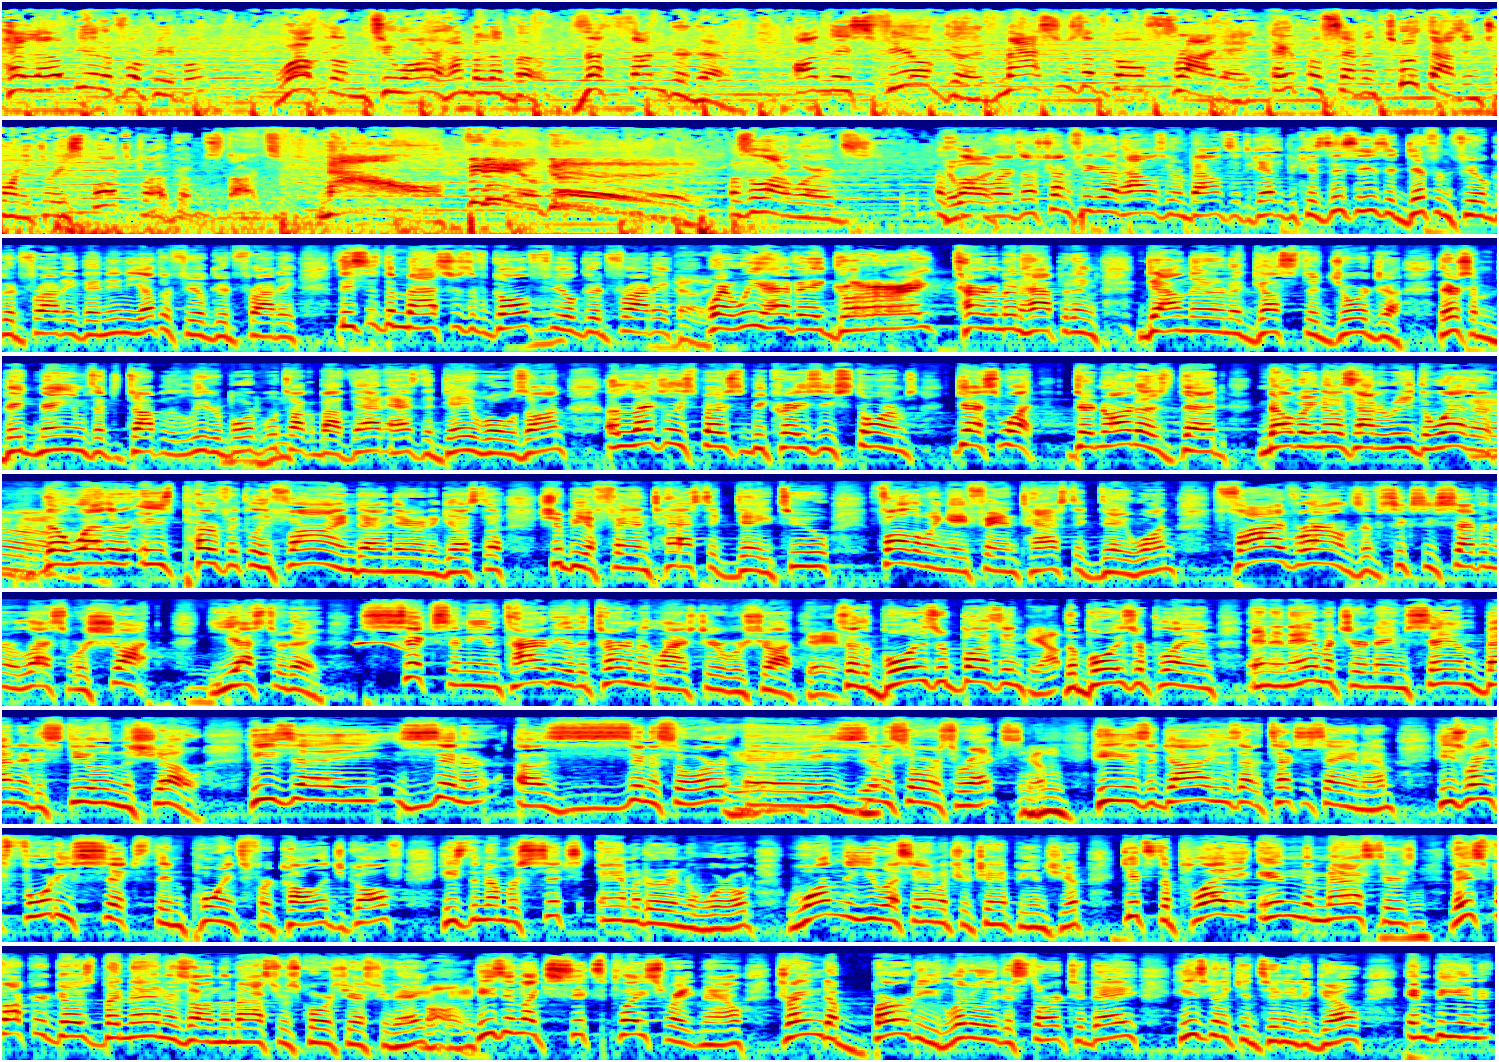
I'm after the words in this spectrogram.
Hello, beautiful people. Welcome to our humble abode, the Thunderdome. On this feel good Masters of Golf Friday, April 7, 2023 sports program starts now. Feel good. That was a lot of words. That's It a lot of words. I was trying to figure out how I was going to balance it together because this is a different Feel Good Friday than any other Feel Good Friday. This is the Masters of Golf Feel Good Friday, yeah. where we have a great tournament happening down there in Augusta, Georgia. There's some big names at the top of the leaderboard. We'll mm-hmm. talk about that as the day rolls on. Allegedly supposed to be crazy storms. Guess what? Donardo's dead. Nobody knows how to read the weather. The weather is perfectly fine down there in Augusta. Should be a fantastic day two, following a fantastic day one. Five rounds of 67 or less were shot yesterday. Six in the entirety of the tournament last year were shot. Damn. So the boys are buzzing. Yep. The boys are playing, and an amateur named Sam Bennett is stealing the show. He's a Zinner, a Zinosaur, a Zinosaurus Rex. Mm-hmm. He is a guy who's out of Texas A&M. He's ranked 46th in points for college golf. He's the number six amateur in the world. Won the U.S. Amateur Championship. Gets to play in the Masters. Mm-hmm. This fucker goes bananas on the Masters course yesterday. Mm-hmm. He's in like sixth place right now. Drained a birdie literally to start today. He's going to continue to go and be in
